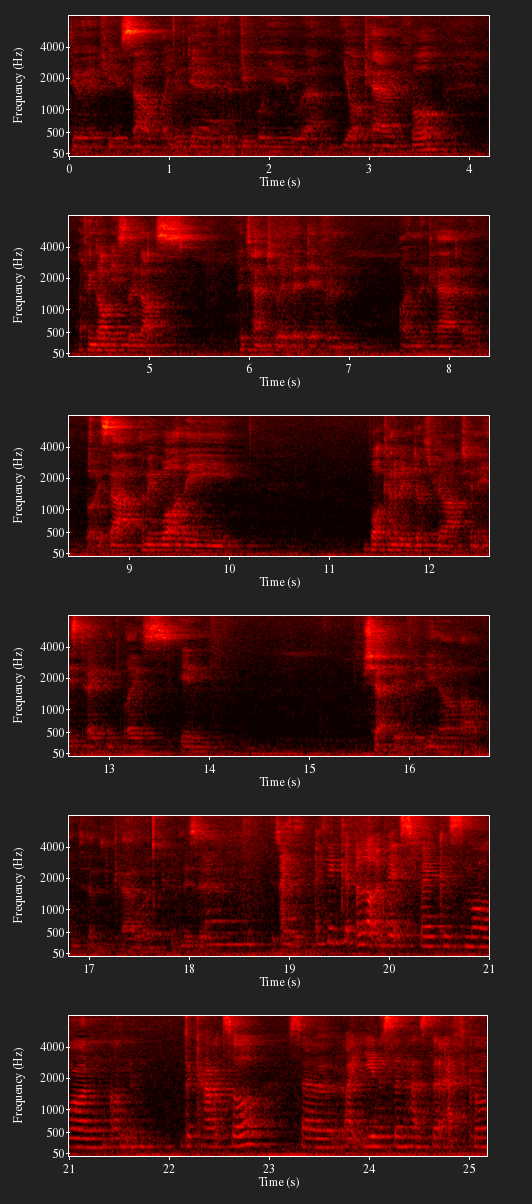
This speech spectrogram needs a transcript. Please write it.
doing it for yourself. Like you're doing it for the people you um, you're caring for. I think obviously that's potentially a bit different on the care home. But is that? I mean, what are the what kind of industrial action is taking place in Sheffield that you know about in terms of care work? And is it? Um, Is I, it th- I think a lot of it's focused more on, on the council. So, like Unison has the ethical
